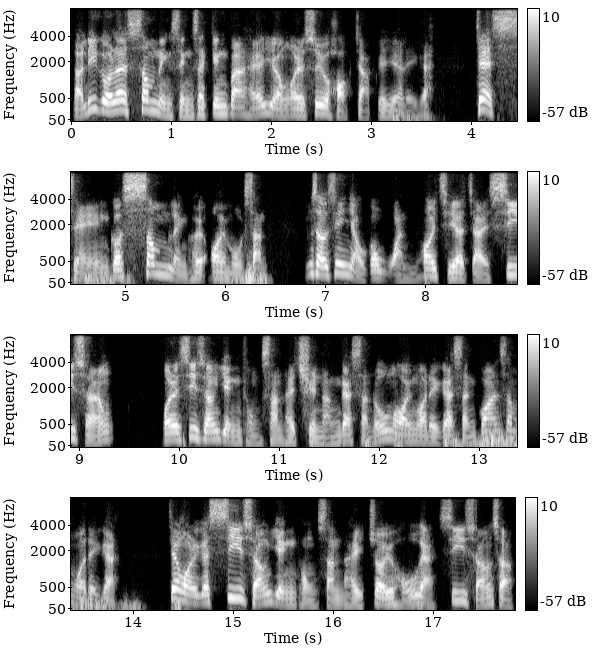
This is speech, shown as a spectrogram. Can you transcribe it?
嗱呢個咧心靈誠實敬拜係一樣我哋需要學習嘅嘢嚟嘅，即係成個心靈去愛慕神。咁首先由個魂開始啊，就係思想，我哋思想認同神係全能嘅，神好愛我哋嘅，神關心我哋嘅，即係我哋嘅思想認同神係最好嘅思想上。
